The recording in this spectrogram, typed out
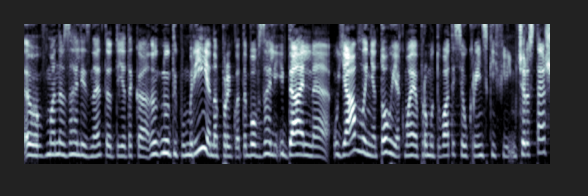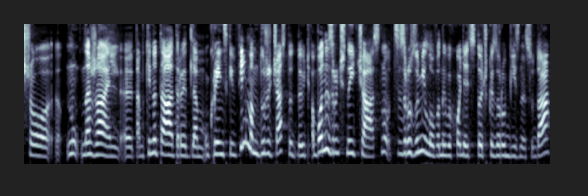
Е, в мене взагалі, знаєте, от є така, ну, ну, типу, мрія, наприклад, або взагалі ідеальне уявлення того, як має промотуватися український фільм. Через те, що, ну, на жаль, е, там кінотеатри для українським фільмам дуже часто дають або незручний час. Ну, це зрозуміло, вони виходять з точки зору бізнесу, да?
